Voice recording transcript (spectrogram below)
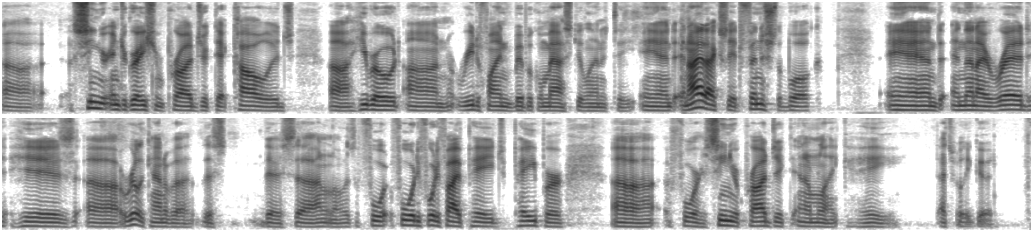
uh, senior integration project at college, uh, he wrote on redefined biblical masculinity, and and I had actually had finished the book, and and then I read his uh, really kind of a this this uh, I don't know it's a 40 45 page paper uh, for his senior project, and I'm like, hey, that's really good.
